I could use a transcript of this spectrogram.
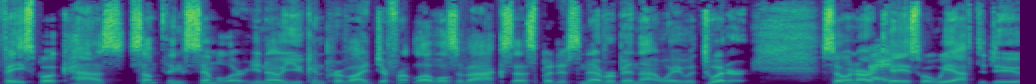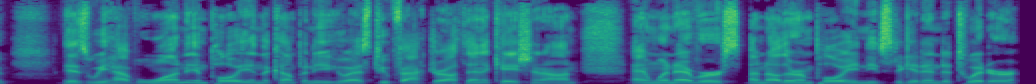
Facebook has something similar. You know, you can provide different levels of access, but it's never been that way with Twitter. So in our right. case, what we have to do is we have one employee in the company who has two factor authentication on. And whenever another employee needs to get into Twitter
